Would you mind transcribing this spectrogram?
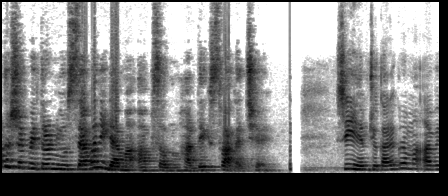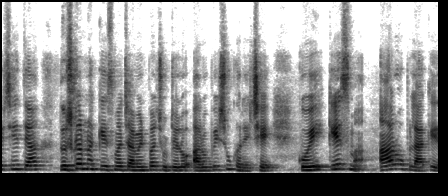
મિત્રો ન્યૂઝ સેવન ઇન્ડિયામાં આપ સૌનું હાર્દિક સ્વાગત છે. સીએમ જે કાર્યક્રમમાં આવે છે ત્યાં દુષ્કર્મના કેસમાં જામીન પર છૂટેલો આરોપી શું કરે છે? કોઈ કેસમાં આરોપ લાગે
